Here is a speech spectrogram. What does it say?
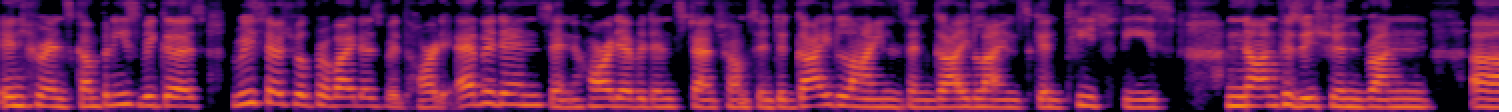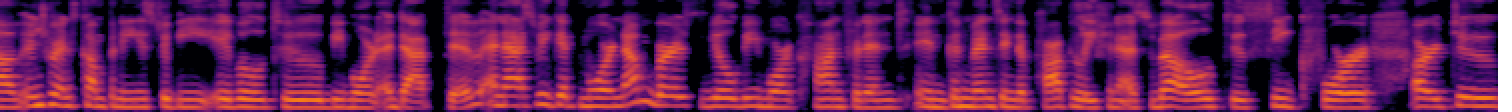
insurance companies because research will provide us with hard evidence and hard evidence transforms into guidelines and guidelines can teach these non-physician run uh, insurance companies to be able to be more adaptive. And as we get more numbers we'll be more confident in convincing the population as well to seek for or to to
